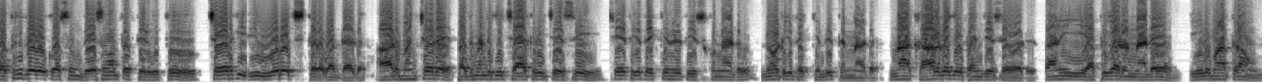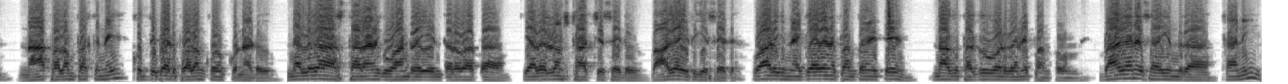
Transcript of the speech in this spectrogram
బతుకు తెరువు కోసం దేశమంతా తిరుగుతూ చివరికి ఈ ఊరు వచ్చి స్థిరపడ్డాడు. ఆడు మంచోడే పది మందికి చాకరీ చేసి చేతికి దక్కింది తీసుకున్నాడు నోటికి దక్కింది తిన్నాడు. నా కాళ్ళ దగ్గర పనిచేసేవాడు. కానీ ఈ అప్పిగాడున్నాడే ఈడు మాత్రం నా పొలం పక్కనే కొద్దిపాటి పొలం కొనుక్కున్నాడు. మెల్లగా ఆ స్థలానికి వాండర్ అయిన తర్వాత ఎదగడం స్టార్ట్ చేశాడు. బాగా ఎదిగేశాడు. వాడికి నెగ్గాలనే పంతం అయితే నాకు తగ్గకూడదనే పంట ఉంది. బాగానే సాగిందిరా కానీ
